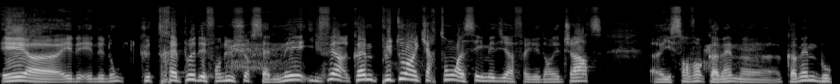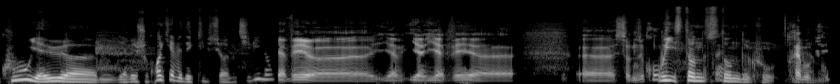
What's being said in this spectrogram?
et, euh, et, donc que très peu défendu sur scène. Mais il fait un- quand même plutôt un carton assez immédiat, enfin il est dans les charts, il s'en vend quand même, quand même beaucoup. Il y a eu, il y avait, je crois qu'il y avait des clips sur MTV, non? Il y avait, il y avait, il y avait euh, Stone the Crow. Oui, Stone. Stone the Crew. Très beau clip.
